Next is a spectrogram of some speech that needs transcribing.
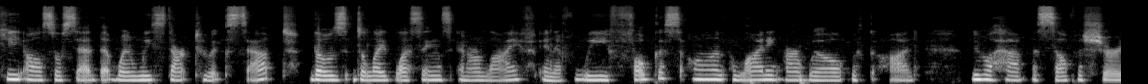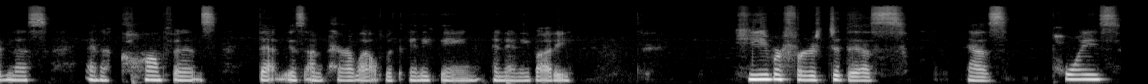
he also said that when we start to accept those delayed blessings in our life, and if we focus on aligning our will with God, we will have a self assuredness and a confidence that is unparalleled with anything and anybody. He refers to this as poise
